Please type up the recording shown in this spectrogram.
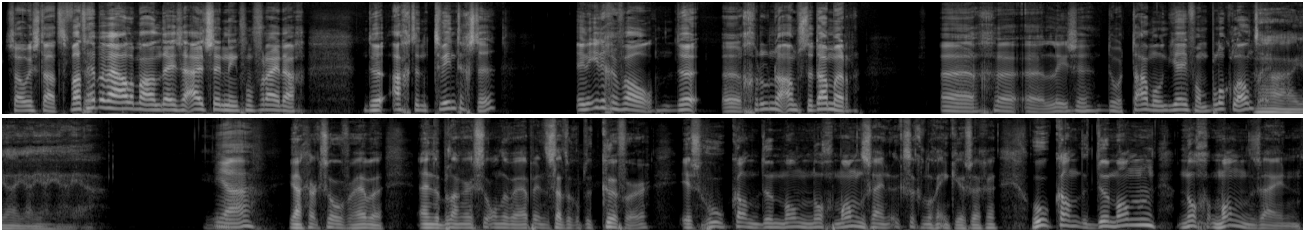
zo is dat. Wat Ja. hebben wij allemaal aan deze uitzending van vrijdag de 28e? In ieder geval de eh, Groene Amsterdammer, eh, gelezen door Tamon J. van Blokland. Ah, ja, ja, ja, ja, ja. Ja, Ja, ga ik het zo over hebben. En het belangrijkste onderwerp, en dat staat ook op de cover, is hoe kan de man nog man zijn? Ik zeg het nog één keer zeggen. Hoe kan de man nog man zijn?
